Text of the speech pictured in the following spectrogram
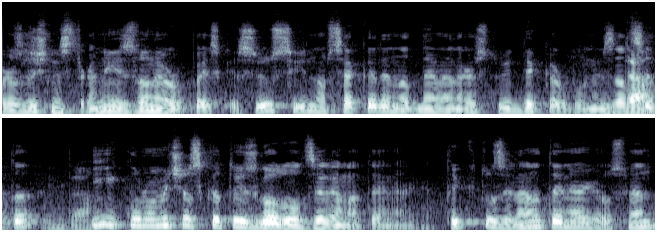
различни страни извън Европейския съюз и навсякъде на дневен ред стои декарбонизацията да, да. и економическата изгода от зелената енергия. Тъй като зелената енергия, освен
